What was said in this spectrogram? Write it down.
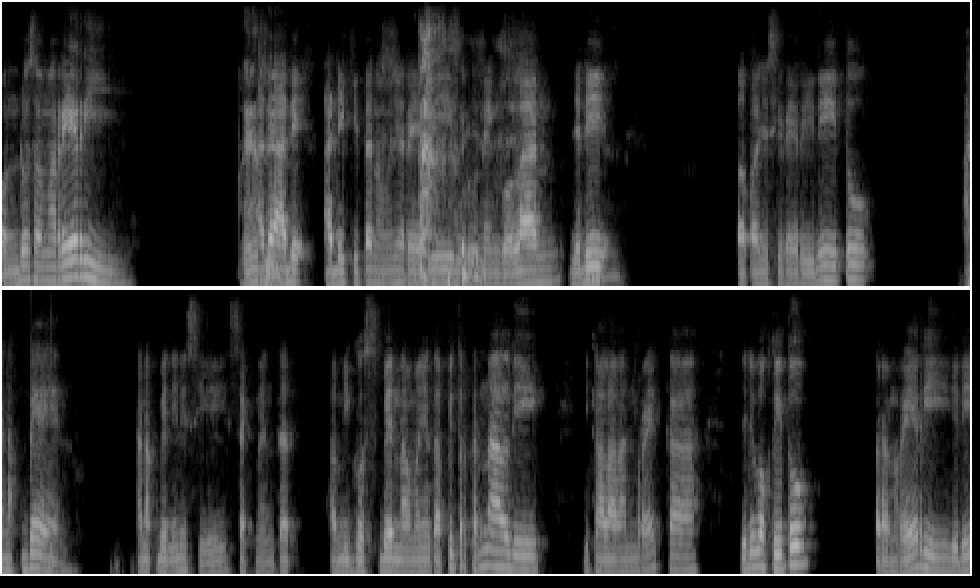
Ondo sama Reri. Reri. Ada adik adik kita namanya Reri, Buru Iya. Nenggolan. Jadi Iya. Bapaknya si Reri ini itu anak band. Anak band ini sih segmented Amigos Band namanya, tapi terkenal di di kalangan mereka. Jadi waktu itu bareng Reri, jadi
